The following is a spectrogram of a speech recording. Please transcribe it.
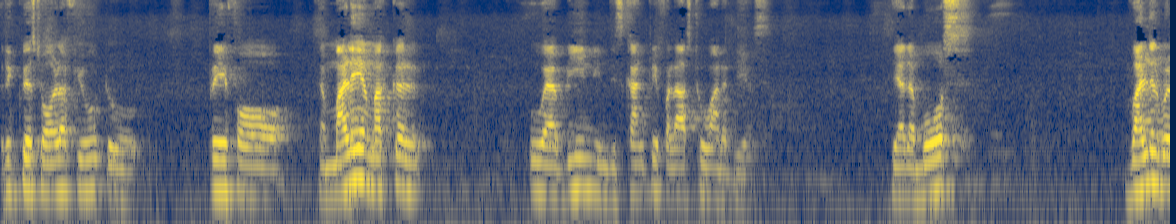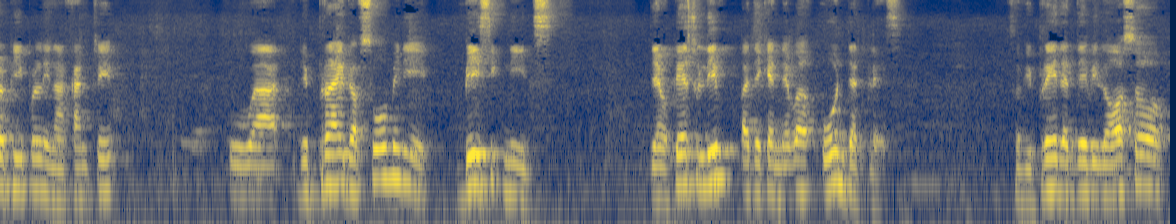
request all of you to pray for the Malaya Makkal who have been in this country for last 200 years. They are the most vulnerable people in our country who are deprived of so many basic needs. They have a place to live, but they can never own that place. So we pray that they will also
